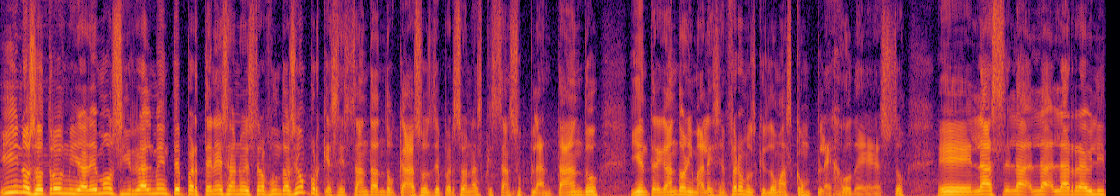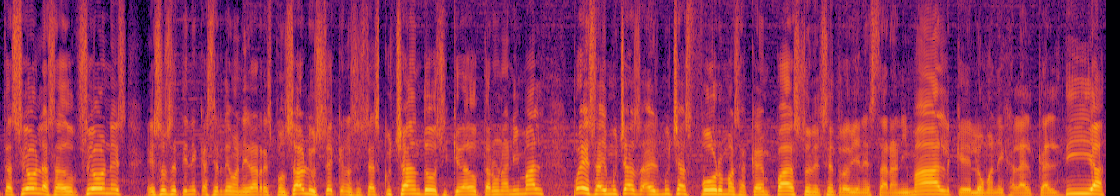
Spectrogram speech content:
Y nosotros miraremos si realmente pertenece a nuestra fundación porque se están dando casos de personas que están suplantando y entregando animales enfermos, que es lo más complejo de esto. Eh, las, la, rehabilitación, las adopciones, eso se tiene que hacer de manera responsable. Usted que nos está escuchando, si quiere adoptar un animal, pues hay muchas, hay muchas formas acá en Pasto, en el Centro de Bienestar Animal, que lo maneja la alcaldía,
